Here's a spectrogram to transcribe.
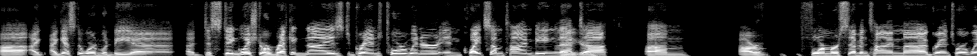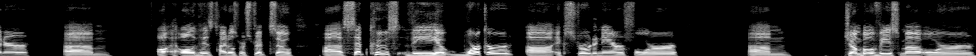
I, I guess the word would be a, a, distinguished or recognized Grand Tour winner in quite some time, being that uh, um, our former seven-time uh, Grand Tour winner, um, all, all, of his titles were stripped. So uh, Sepp Kuss, the worker uh, extraordinaire for um, Jumbo Visma or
